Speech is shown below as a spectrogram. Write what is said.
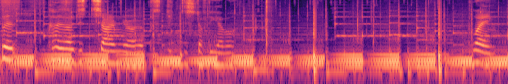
But, because I'm just decided I'm gonna stick this stuff together. Playing.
